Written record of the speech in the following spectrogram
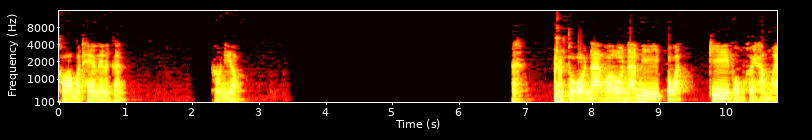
ขอมาแทนเลยแล้วกัน เอานี้ออกตัวโอนได้าเพราะโอนได้ามีประวัติที่ผมเคยทำไว้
